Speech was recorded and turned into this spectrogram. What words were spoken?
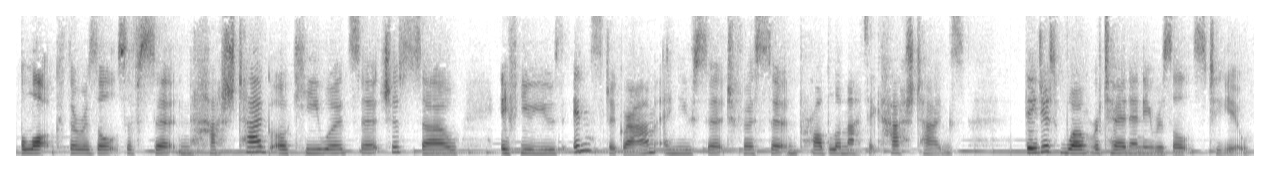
block the results of certain hashtag or keyword searches. So if you use Instagram and you search for certain problematic hashtags, they just won't return any results to you.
